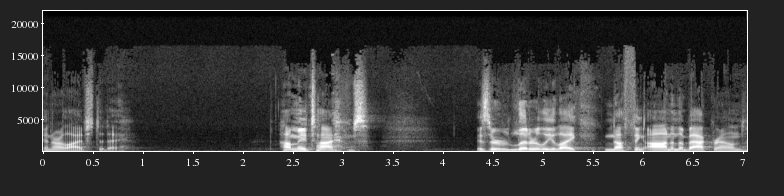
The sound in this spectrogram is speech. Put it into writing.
in our lives today? How many times is there literally like nothing on in the background?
